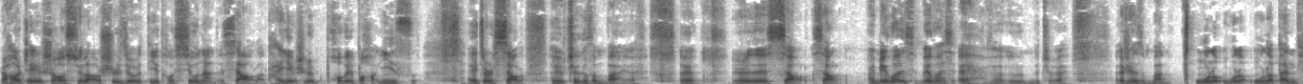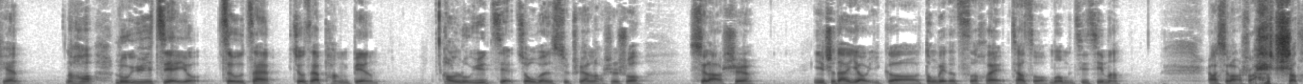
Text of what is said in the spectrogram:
然后这个时候徐老师就低头羞赧的笑了，他也是颇为不好意思，哎，就是笑了。哎，这个怎么办呀？哎，人家笑了笑了，哎，没关系没关系，哎，这，哎，这怎么办呢？呜了呜了呜了半天，然后鲁豫姐有就在就在旁边。然后鲁豫姐就问许志远老师说：“徐老师，你知道有一个东北的词汇叫做磨磨唧唧吗？”然后徐老师说：“哎，知道，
